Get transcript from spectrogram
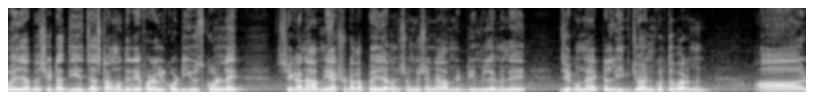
হয়ে যাবে। সেটা দিয়ে জাস্ট আমাদের রেফারেল কোড ইউজ করলে সেখানে আপনি একশো টাকা পেয়ে যাবেন। সঙ্গে সঙ্গে আপনি ড্রিম ইলেভেনে যে কোনো একটা লিগ জয়েন করতে পারবেন। আর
